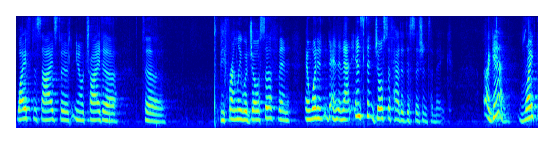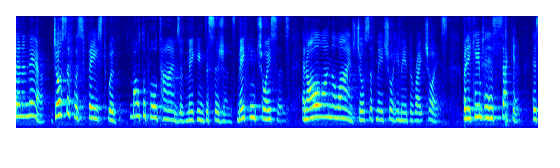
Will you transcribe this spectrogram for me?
wife decides to, you know, try to, to be friendly with Joseph. And, And, what and in that instant, Joseph had a decision to make. Again, right then and there. Joseph was faced with multiple times of making decisions, making choices. And all along the lines, Joseph made sure he made the right choice. But he came to his second, his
